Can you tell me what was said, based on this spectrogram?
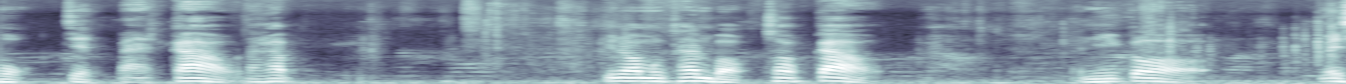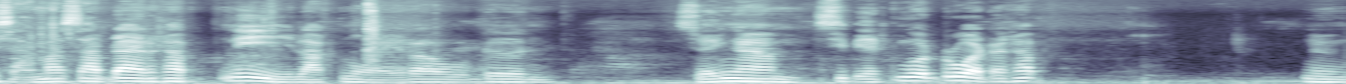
หกเจ็ดแปดเก้านะครับ พี่น้องบางท่านบอกชอบเก้าอันนี้ก็ไม่สามารถทราบได้นะครับ นี่หลักหน่วยเราเดินสวยงาม 11 งวดรวดนะครับหนึ่ง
